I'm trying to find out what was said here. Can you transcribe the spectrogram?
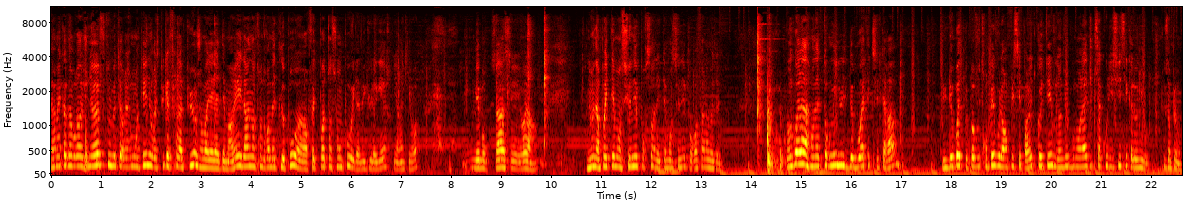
On a remis un câble d'embrayage neuf, tout le moteur est remonté, il nous reste plus qu'à faire la purge, on va aller la démarrer. Et là on est en train de remettre le pot, alors faites pas attention au pot, il a vécu la guerre, il n'y a rien qui va. Mais bon, ça c'est... voilà. Nous on n'a pas été mentionné pour ça, on a été mentionné pour refaire le moteur. Donc voilà, on a remis l'huile de boîte, etc. L'huile de boîte ne peut pas vous tromper, vous la remplissez par l'autre côté, vous enlevez le boulon là, dès que ça coule ici, c'est est au niveau, tout simplement.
